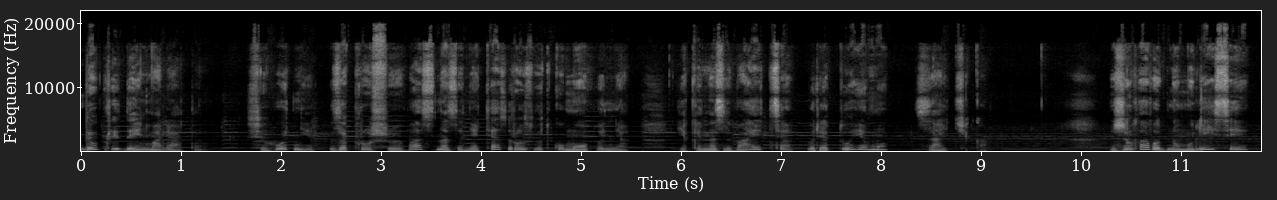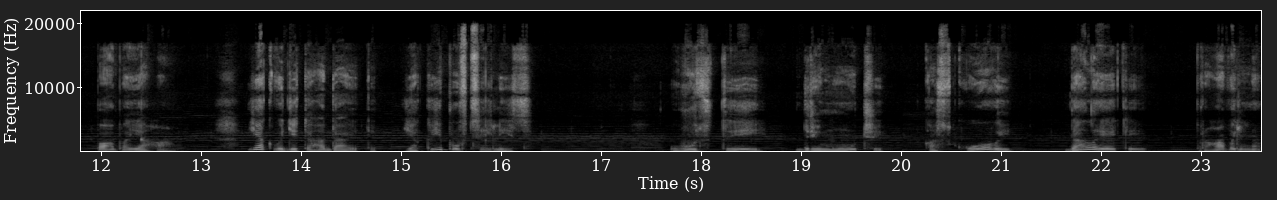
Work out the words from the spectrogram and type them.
Добрий день, малята! Сьогодні запрошую вас на заняття з розвитку мовлення, яке називається Врятуємо зайчика. Жила в одному лісі баба Яга. Як ви, діти, гадаєте, який був цей ліс? Густий, дрімучий, казковий, далекий. Правильно.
